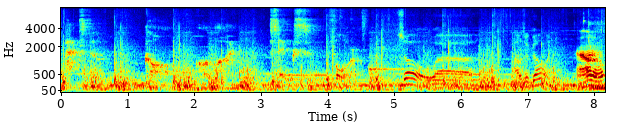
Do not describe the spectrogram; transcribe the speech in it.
Paxton. Call online six four. So, uh, how's it going? I don't know.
